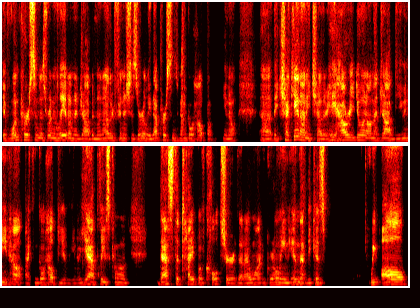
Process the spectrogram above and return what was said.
if one person is running late on a job and another finishes early that person's going to go help them you know? Uh, they check in on each other. Hey how are you doing on that job? Do you need help? I can go help you you know? Yeah please come on that's the type of culture that I want growing in that because we all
